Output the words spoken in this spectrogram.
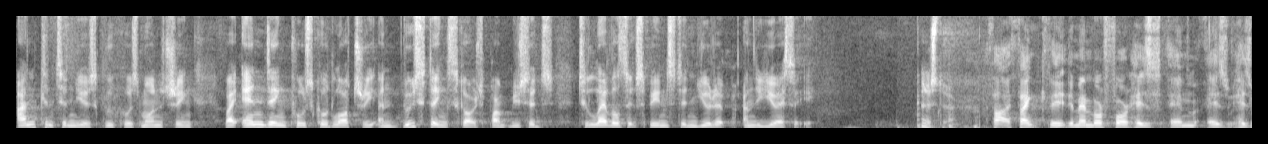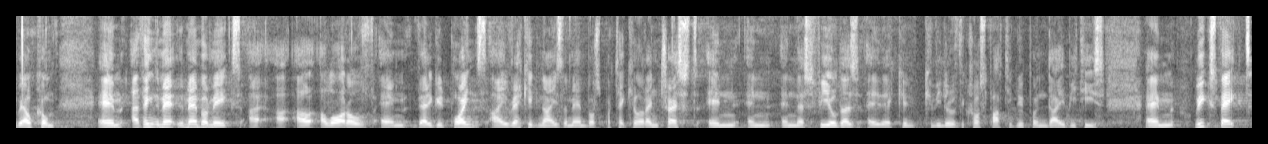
and continuous glucose monitoring by ending postcode lottery and boosting Scottish pump usage to levels experienced in Europe and the USA? Minister. I thank the, the member for his, um, his, his welcome. Um, I think the, me the member makes a, a, a lot of um, very good points. I recognise the member's particular interest in, in, in this field as uh, the con convener of the cross-party group on diabetes. Um, we expect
